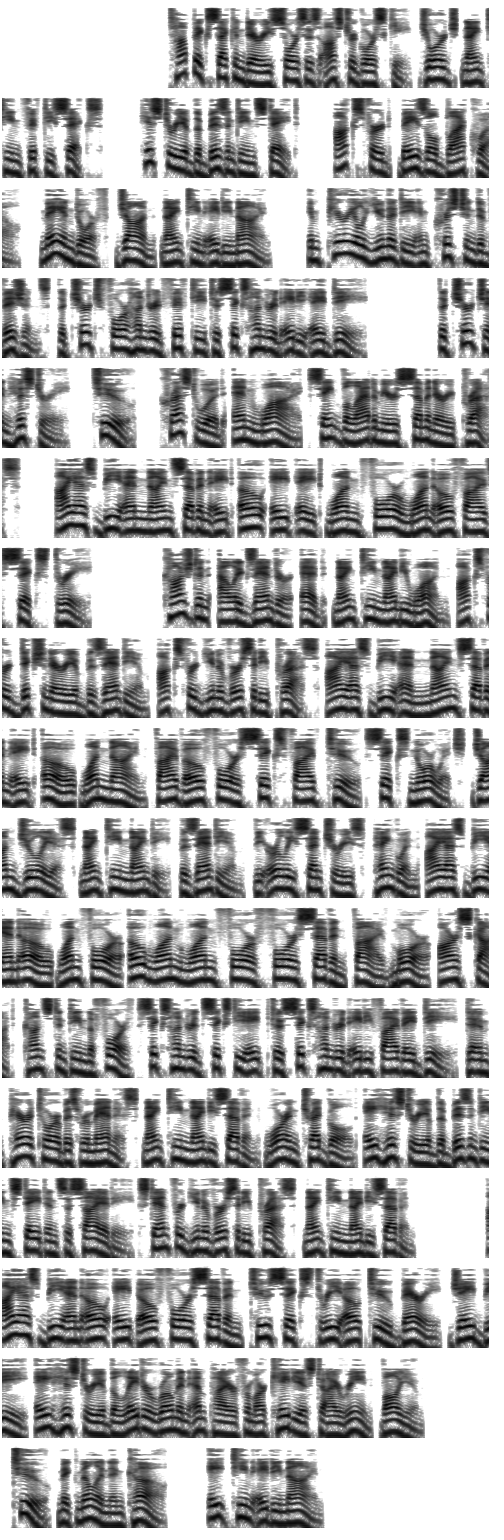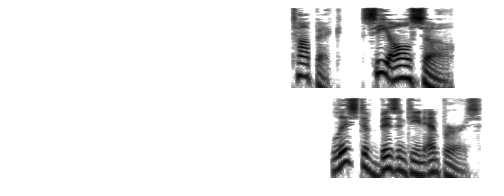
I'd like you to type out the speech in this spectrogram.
Topic secondary sources Ostrogorsky, George 1956. History of the Byzantine State. Oxford, Basil Blackwell. Meyendorff, John 1989. Imperial Unity and Christian Divisions, The Church 450–680 AD. The Church in History. 2. Crestwood, N.Y., St. Vladimir's Seminary Press. ISBN 978 0 88 141056 3. Kazhdan, Alexander, ed. 1991, Oxford Dictionary of Byzantium, Oxford University Press, ISBN 978-0-19-504652-6 Norwich, John Julius 1990, Byzantium, The Early Centuries, Penguin, ISBN 0-14-011447-5 Moore, R. Scott, Constantine IV 668–685 AD, De Imperatoribus Romanis 1997 Warren Treadgold, A History of the Byzantine State and Society Stanford University Press, 1997. ISBN 0-8047-2630-2 Bury, J. B., A History of the Later Roman Empire from Arcadius to Irene, Vol. 2, Macmillan & Co. 1889. See also List of Byzantine emperors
